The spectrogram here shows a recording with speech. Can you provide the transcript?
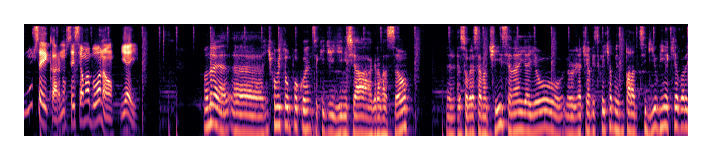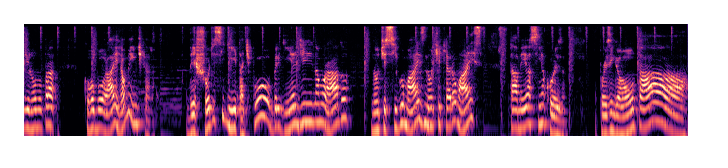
não sei, cara. Não sei se é uma boa, não. E aí? André, é, a gente comentou um pouco antes aqui de, de iniciar a gravação é, sobre essa notícia, né? E aí eu, eu já tinha visto que ele tinha mesmo parado de seguir. Eu vim aqui agora de novo para corroborar e realmente, cara, deixou de seguir, tá? Tipo briguinha de namorado, não te sigo mais, não te quero mais tá meio assim a coisa. O Porzingão tá.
